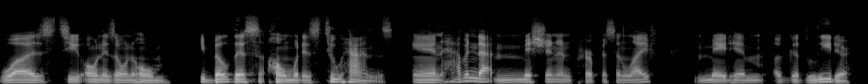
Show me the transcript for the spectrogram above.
was to own his own home. He built this home with his two hands, and having that mission and purpose in life made him a good leader.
